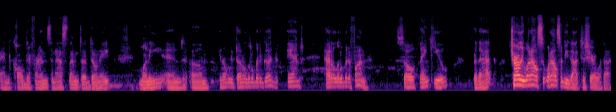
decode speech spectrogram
and called their friends and asked them to donate money. And um, you know we've done a little bit of good and had a little bit of fun. So thank you for that charlie what else what else have you got to share with us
